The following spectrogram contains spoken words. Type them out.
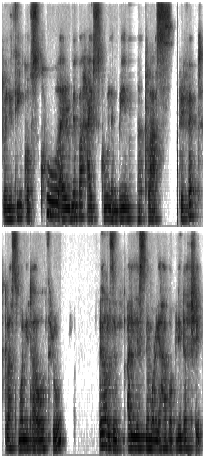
When you think of school, I remember high school and being a class prefect, class monitor all through. That was the earliest memory I have of leadership.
